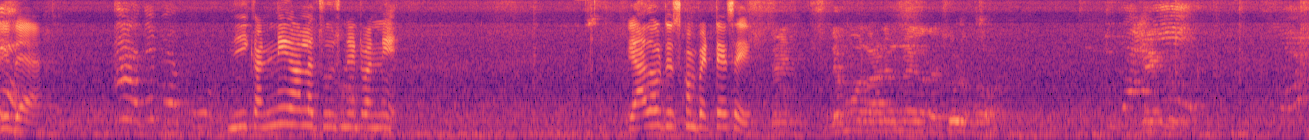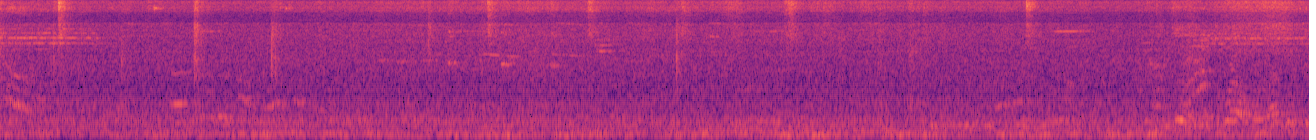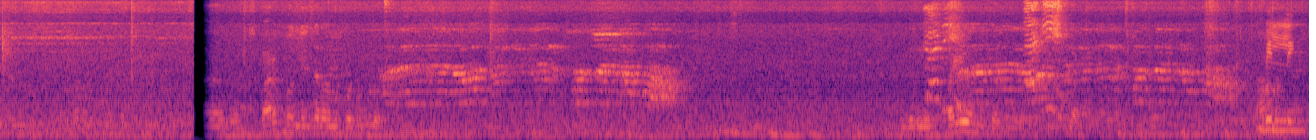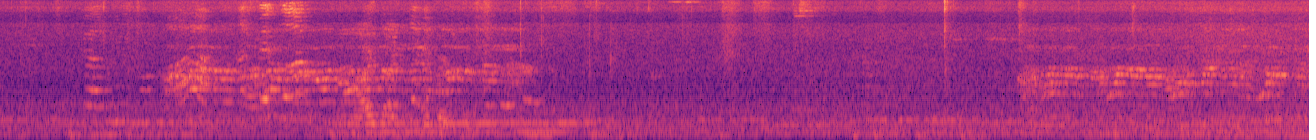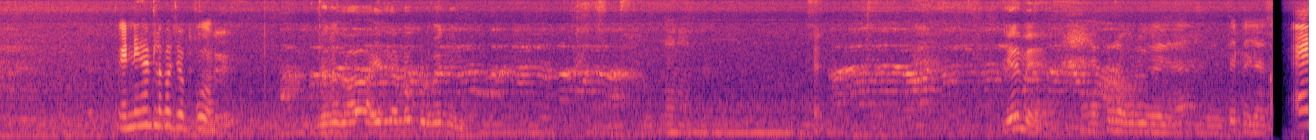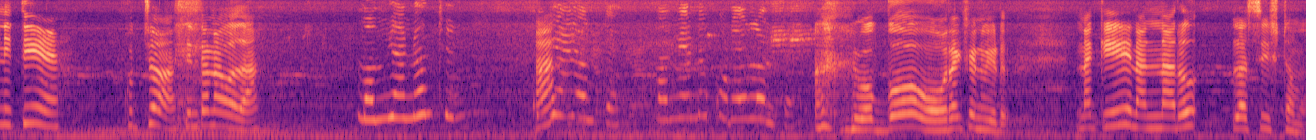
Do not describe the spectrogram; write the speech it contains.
ఇదే? నీకన్నీ అలా చూసినటువన్నీ యాదో ఒకటి తీసుకొని పెట్టేసేయి. చూడు పో. ಸ್ಪಾರ್ಕ್ ಬಲ್ಲಿ ಈ ಥರ ಒಂದು ಕೊಟ್ಟುಬಿಡು ಇದರಲ್ಲಿ ಫೈ ಒಂದು ಕೊಟ್ಟುಬಿಡು ಸಿಕ್ಸ್ ಬೇಡ బిల్లింగ్ ಆಯ್ತು ಆಯ್ತು ಸ್ಲಿಪ್ ಆಯ್ತು ఎన్ని గంటలకు చెప్పు ನನಗೆ ಐದು ಗಂಟೆಗೆ ಕೊಡ್ಬೇಕು ನೀನು ఏమి? ఏ నిత్తి కూర్చో తింటున్నావు కదా. మమ్మీ అన్నం ఆ? మమ్మీ అన్నం కుడేలంటే ఒబ్బో ఓరక్షణ వీడు. నాకు నన్నారు లస్సీ ఇష్టము.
